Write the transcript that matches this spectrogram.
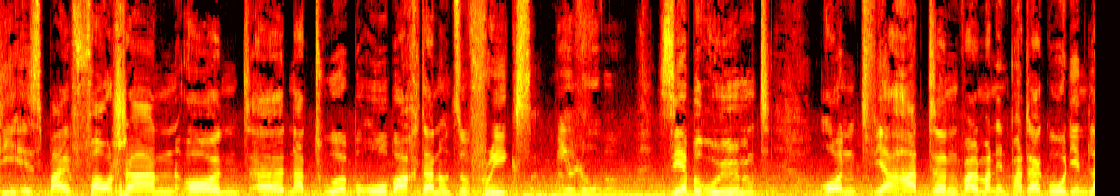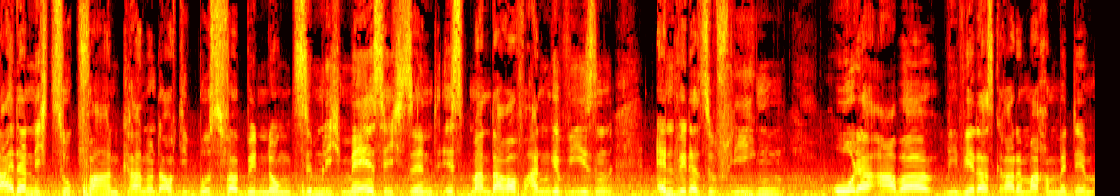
Die ist bei Forschern und äh, Naturbeobachtern und so Freaks Biologen sehr berühmt. Und wir hatten, weil man in Patagonien leider nicht Zug fahren kann und auch die Busverbindungen ziemlich mäßig sind, ist man darauf angewiesen, entweder zu fliegen oder aber, wie wir das gerade machen, mit dem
